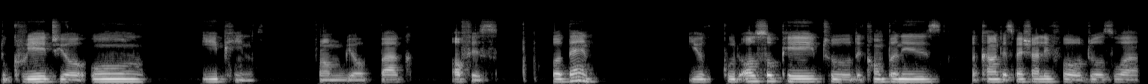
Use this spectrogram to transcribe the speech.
to create your own e-pin from your back office. But then you could also pay to the company's account especially for those who are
